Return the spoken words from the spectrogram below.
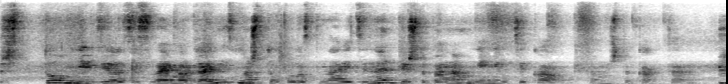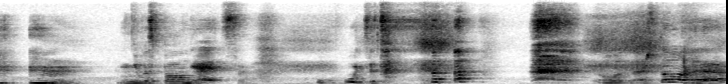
что мне делать со своим организмом, чтобы восстановить энергию, чтобы она меня не утекала. Потому что как-то не восполняется уходит. Вот, а что... э,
